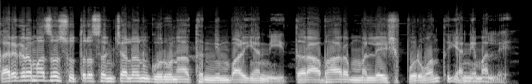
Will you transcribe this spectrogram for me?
कार्यक्रमाचं सूत्रसंचालन गुरुनाथ निंबाळ यांनी तर आभार मल्लेश पुरवंत यांनी मानले.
